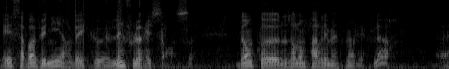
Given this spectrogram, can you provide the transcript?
et ça va venir avec euh, l'inflorescence. Donc euh, nous allons parler maintenant des fleurs, hein,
